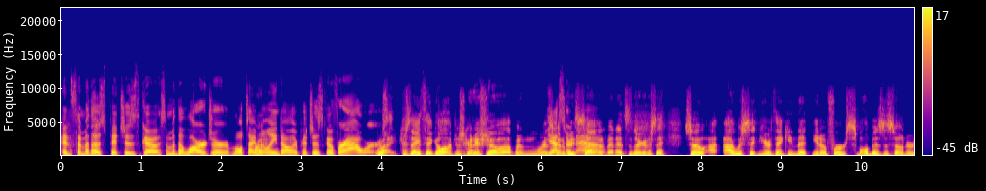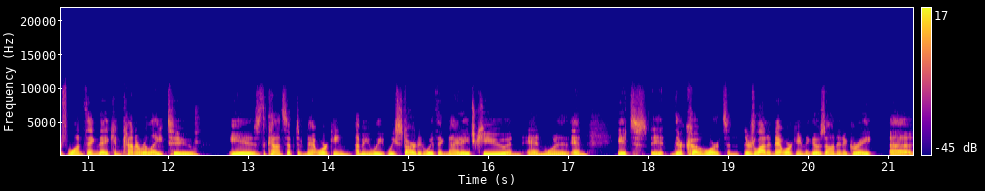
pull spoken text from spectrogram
And some of those pitches go, some of the larger multi million dollar pitches go for hours. right? Because they think, oh, I'm just going to show up and it's Yes going to be no? seven minutes, and they're going to say. So I, I was sitting here thinking that you know, for small business owners, one thing they can kind of relate to is the concept of networking. I mean, we we started with Ignite HQ and and one of and it's it, their cohorts and there's a lot of networking that goes on in a great uh,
